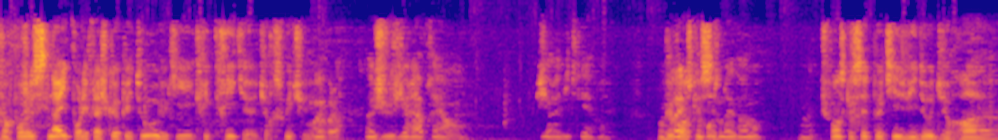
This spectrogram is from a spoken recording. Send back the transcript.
Genre pour le snipe, pour les flash cup et tout, euh, qui cric cric, euh, tu reswitch. Ouais, voilà. Ouais, je j'irai après. Hein. J'irai vite fait après. Donc je Ouais, pense que c'est. Je pense que cette petite vidéo durera euh,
